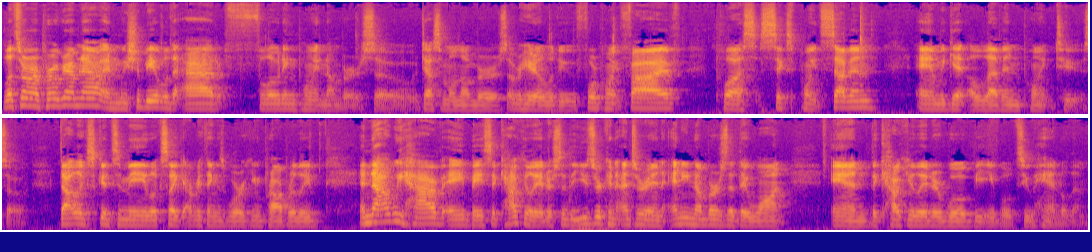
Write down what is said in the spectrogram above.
Let's run our program now and we should be able to add floating point numbers. So decimal numbers. Over here we'll do 4.5 plus 6.7 and we get 11.2. So that looks good to me. Looks like everything's working properly. And now we have a basic calculator so the user can enter in any numbers that they want and the calculator will be able to handle them.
